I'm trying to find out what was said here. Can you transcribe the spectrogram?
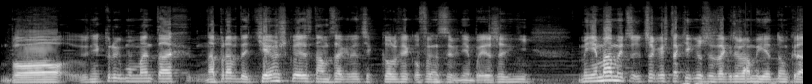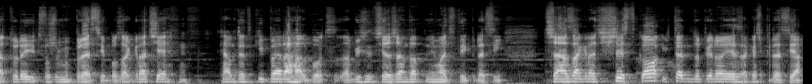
Bo w niektórych momentach naprawdę ciężko jest nam zagrać jakkolwiek ofensywnie, bo jeżeli my nie mamy czegoś takiego, że zagrywamy jedną kreaturę i tworzymy presję, bo zagracie Counted Keepera albo Abyssal Sierżanta, to nie macie tej presji. Trzeba zagrać wszystko i wtedy dopiero jest jakaś presja.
